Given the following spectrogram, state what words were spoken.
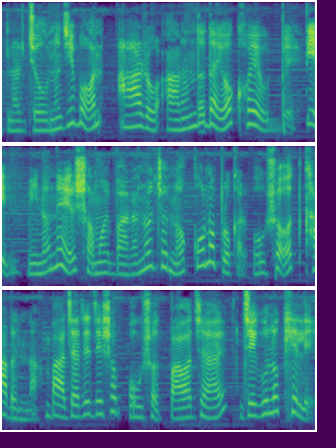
আপনার যৌন জীবন আরও আনন্দদায়ক হয়ে উঠবে। তিন, মিলনের সময় বাড়ানোর জন্য কোনো প্রকার ঔষধ খাবেন না। বাজারে যেসব ঔষধ পাওয়া যায়, যেগুলো খেলে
